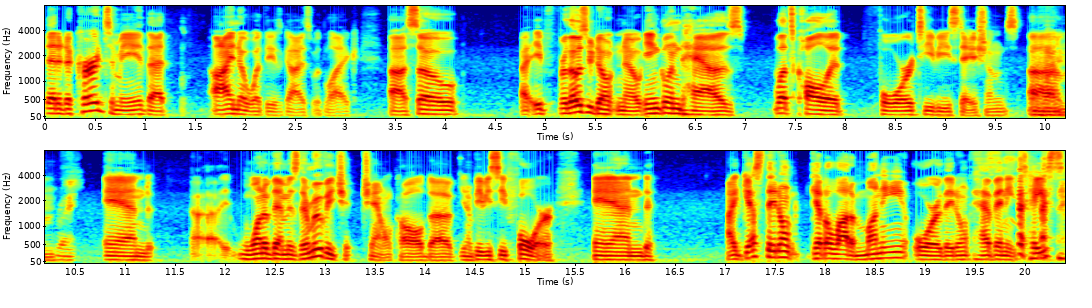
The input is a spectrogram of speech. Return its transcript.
that it occurred to me that I know what these guys would like. Uh, so, uh, if for those who don't know, England has let's call it four TV stations, um, right. and uh, one of them is their movie ch- channel called uh, you know BBC Four, and I guess they don't get a lot of money, or they don't have any taste,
